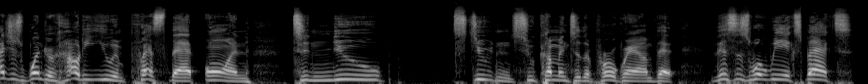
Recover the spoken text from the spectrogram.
I just wonder how do you impress that on to new students who come into the program that this is what we expect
